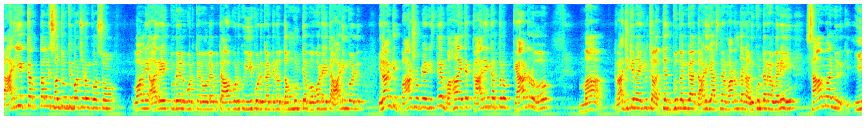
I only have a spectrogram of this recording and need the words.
కార్యకర్తల్ని సంతృప్తిపరచడం కోసం వాళ్ళని అరే తురేలు కొడితేనో లేకపోతే ఆ కొడుకు ఈ కొడుకు అంటేనో దమ్ముంటే మొగోడైతే ఆడింగోళ్ళు. ఇలాంటి భాష ఉపయోగిస్తే మహా అయితే కార్యకర్తలు క్యాడరు మా రాజకీయ నాయకులు చాలా అత్యద్భుతంగా దాడి చేస్తున్నారు మాటలు దాడి అనుకుంటారేమో కానీ సామాన్యులకి ఈ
